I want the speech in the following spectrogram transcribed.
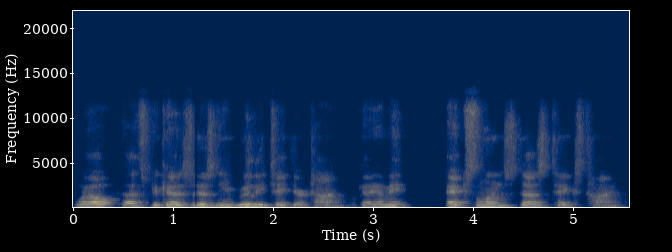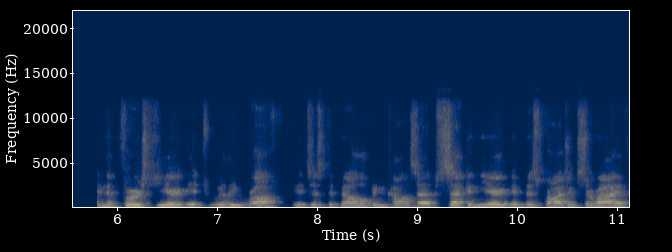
Well, that's because Disney really take their time. Okay. I mean, excellence does takes time. In the first year, it's really rough. It's just developing concepts. Second year, if this project survive,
